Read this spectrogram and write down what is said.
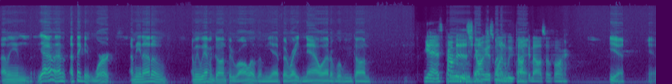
I mean, yeah, I, I think it works. I mean, out of. I mean, we haven't gone through all of them yet, but right now, out of what we've gone, Yeah, it's probably Ooh, the strongest one we've talked about so far. yeah, yeah,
